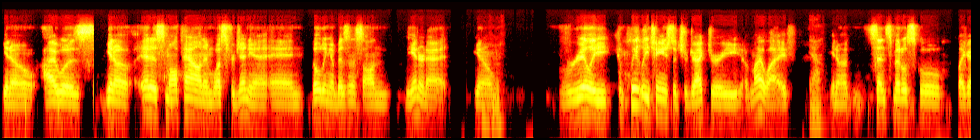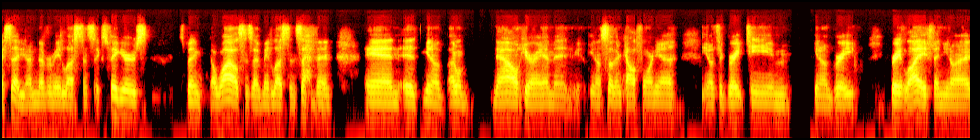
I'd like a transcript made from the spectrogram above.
you know I was you know in a small town in West Virginia and building a business on the internet you know mm-hmm. really completely changed the trajectory of my life yeah. You know since middle school like I said you know I've never made less than six figures. It's been a while since I've made less than seven. And it you know i now here i am in you know southern california. You know it's a great team you know great great life. And you know i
